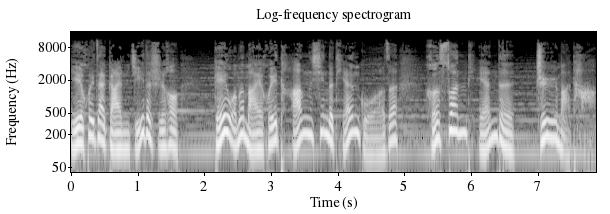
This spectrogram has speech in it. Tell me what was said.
也会在赶集的时候，给我们买回糖心的甜果子和酸甜的芝麻糖。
